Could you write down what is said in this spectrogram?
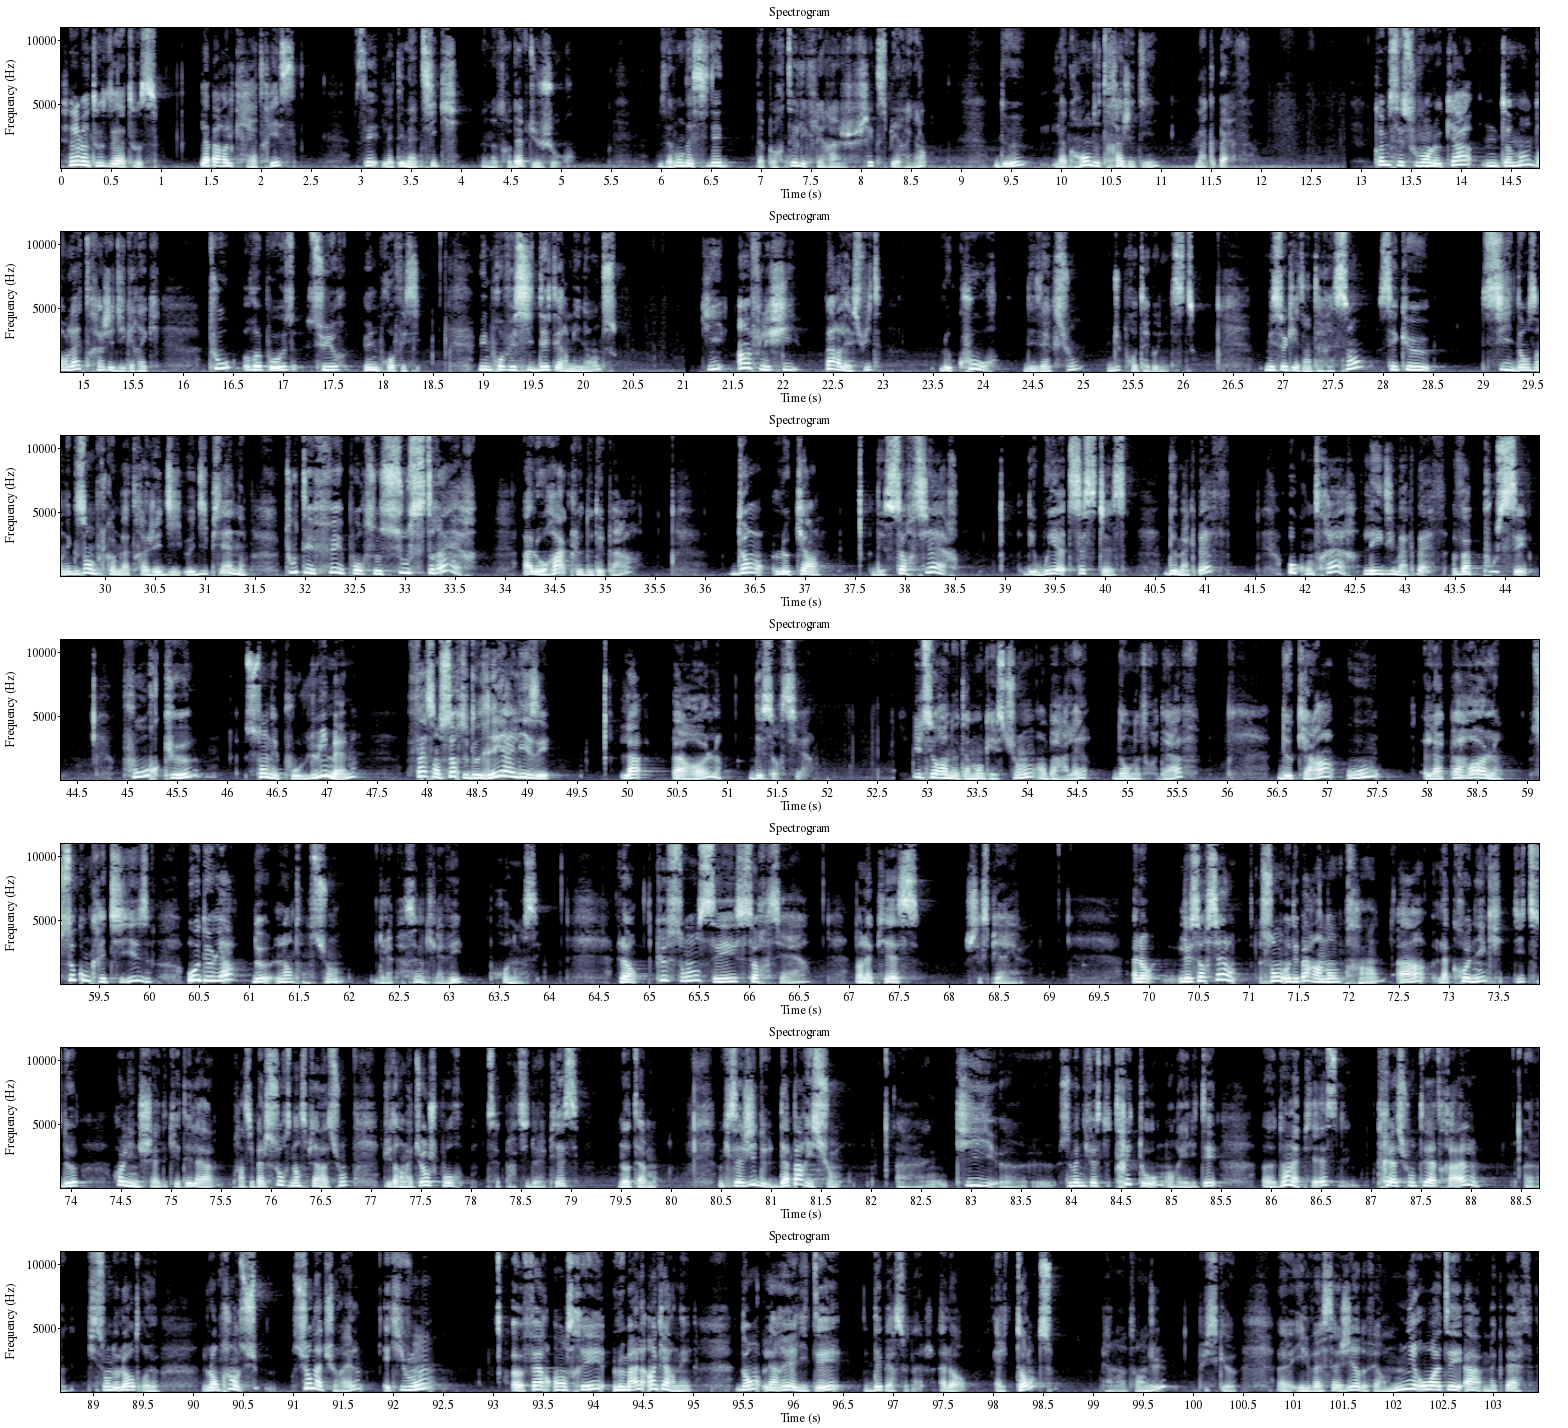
Shalom à toutes et à tous. La parole créatrice, c'est la thématique de notre DAF du jour. Nous avons décidé d'apporter l'éclairage shakespearien de la grande tragédie Macbeth. Comme c'est souvent le cas, notamment dans la tragédie grecque, tout repose sur une prophétie. Une prophétie déterminante qui infléchit par la suite le cours des actions du protagoniste. Mais ce qui est intéressant, c'est que si dans un exemple comme la tragédie oedipienne, tout est fait pour se soustraire à l'oracle de départ, dans le cas des sorcières, des Weird Sisters de Macbeth, au contraire, Lady Macbeth va pousser pour que son époux lui-même fasse en sorte de réaliser la parole des sorcières. Il sera notamment question, en parallèle, dans notre DAF, de cas où la parole se concrétise au-delà de l'intention de la personne qui l'avait prononcée. Alors, que sont ces sorcières dans la pièce shakespearienne? Alors, les sorcières sont au départ un emprunt à la chronique dite de Holinshed, qui était la principale source d'inspiration du dramaturge pour cette partie de la pièce notamment. Donc il s'agit d'apparitions euh, qui euh, se manifestent très tôt en réalité euh, dans la pièce, des créations théâtrales qui sont de l'ordre de l'emprunt surnaturel et qui vont euh, faire entrer le mal incarné dans la réalité des personnages. Alors, elle tente, bien entendu, puisque euh, il va s'agir de faire miroiter à Macbeth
